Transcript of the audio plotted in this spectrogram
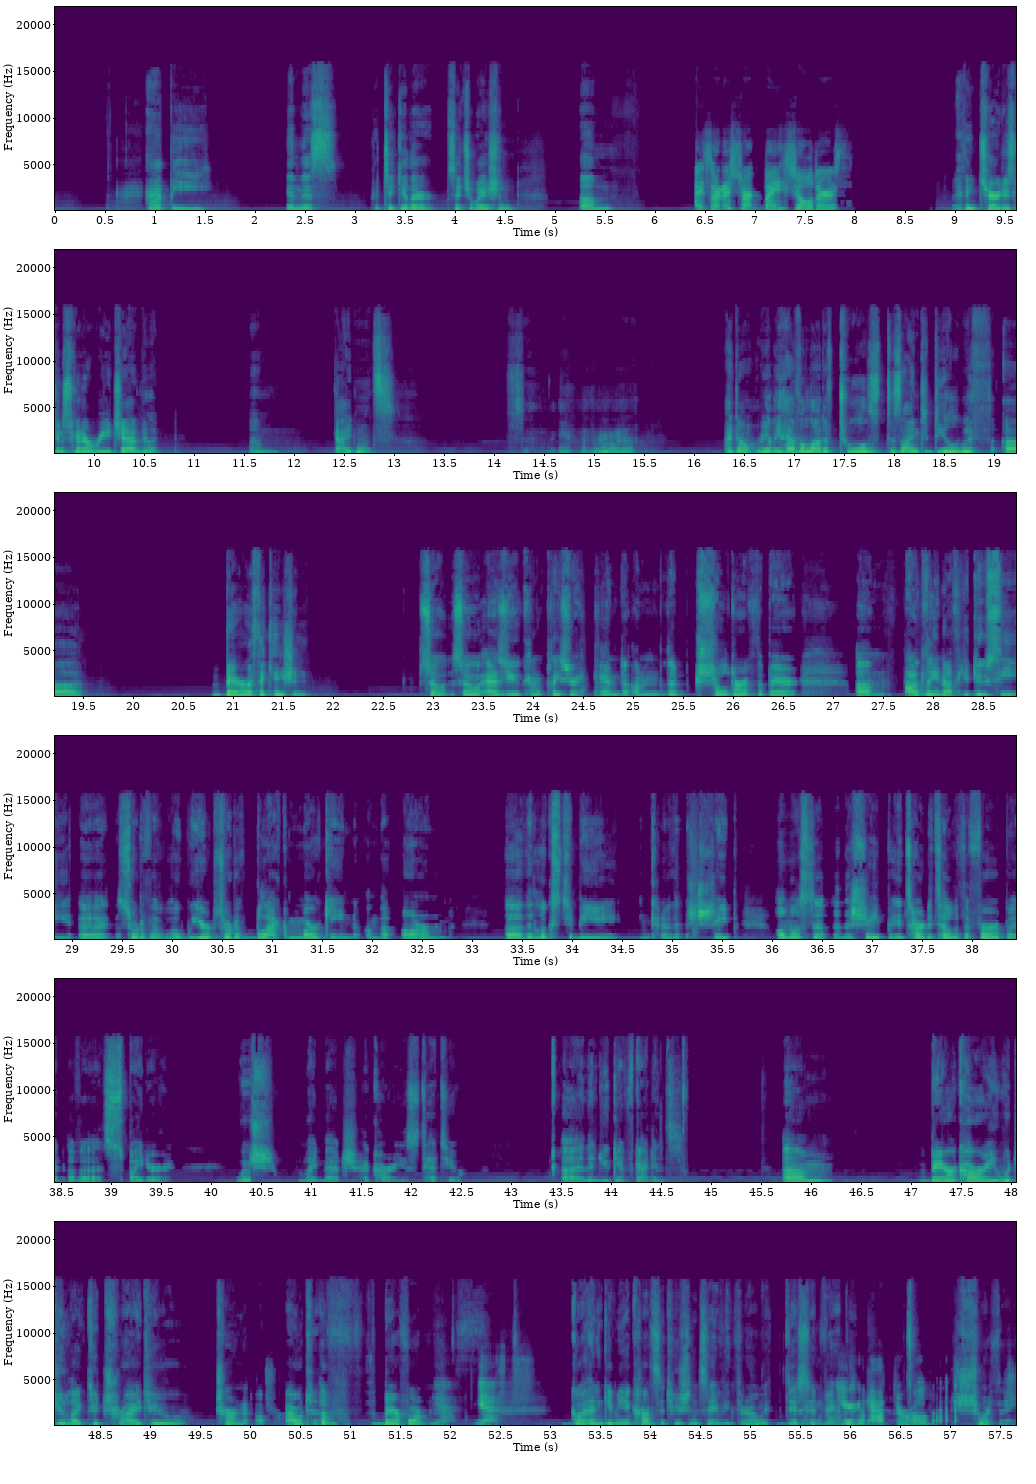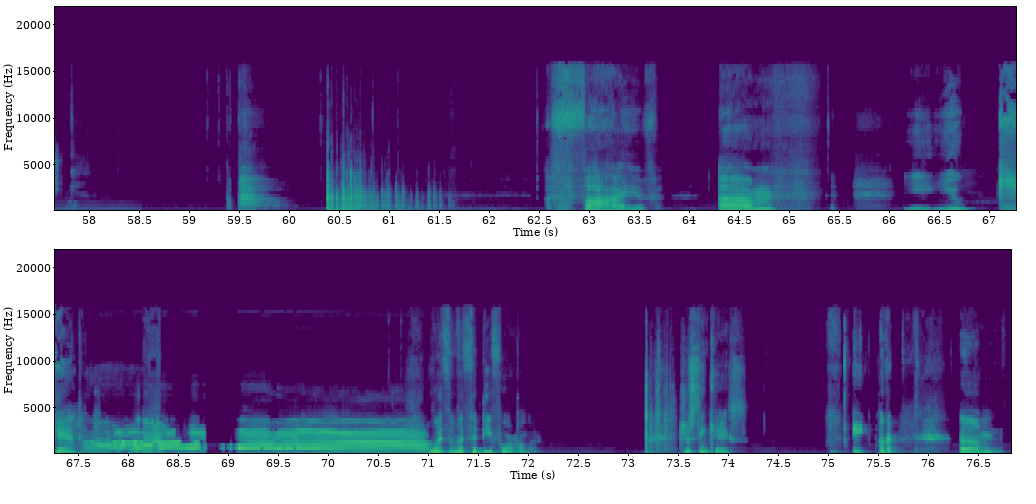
happy in this particular situation. Um, I sort of shrugged my shoulders. I think Charity's just gonna reach out and be like, um, guidance? I don't really have a lot of tools designed to deal with uh bearification. so, so as you kind of place your hand on the shoulder of the bear, um, oddly enough, you do see uh, sort of a, a weird sort of black marking on the arm uh, that looks to be in kind of the shape, almost uh the shape. It's hard to tell with the fur, but of a spider, which might match Hakari's tattoo. Uh, and then you give guidance. Um, Bear Kari, would you like to try to turn out of bear form? Yes. Yes. Go ahead and give me a Constitution saving throw with disadvantage. You're gonna have to roll that. Sure thing. A five. Um, you, you can't with with the D4. Hold on, just in case. Eight. Okay. Um.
